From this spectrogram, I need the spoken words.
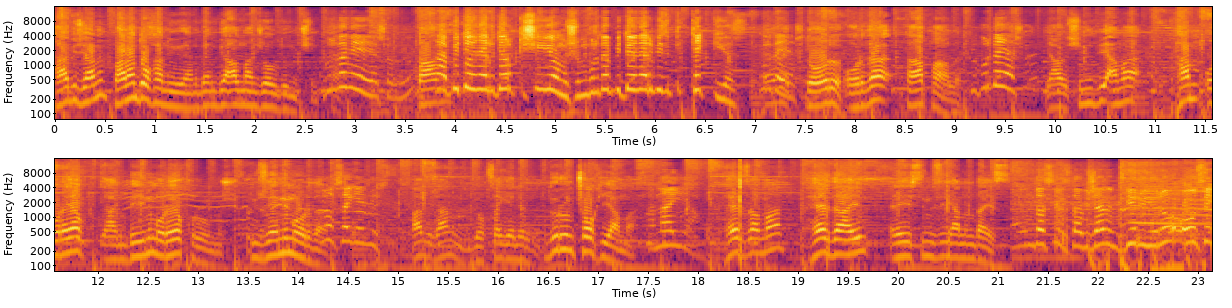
Tabii canım. Bana dokunuyor yani ben bir Almancı olduğum için. Burada ne yaşanıyor? Mesela bir döneri dört kişi yiyormuşum. Burada bir döneri biz bir tek yiyoruz. Burada Evet, yaşanıyor. doğru. Orada daha pahalı. Burada yaşanıyor. Ya şimdi ama tam oraya yani beynim oraya kurulmuş. Düzenim orada. Yoksa gelir. Tabii canım yoksa gelirdim. Durum çok iyi ama. Sanayi ya. Her zaman her daim reisimizin yanındayız. Yanındasınız tabii canım. 1 euro 18.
